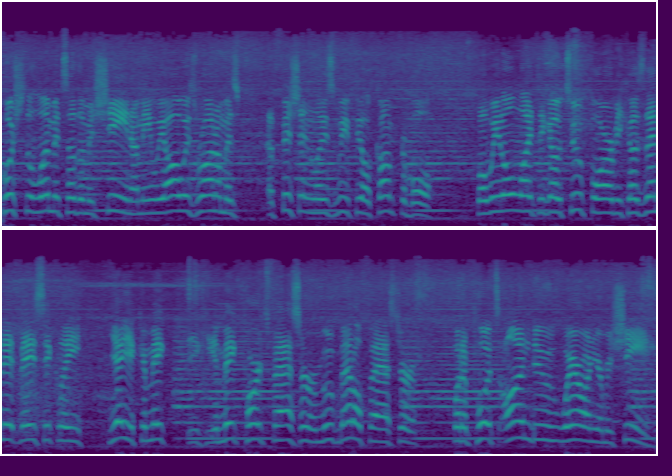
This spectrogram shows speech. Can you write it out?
push the limits of the machine. I mean, we always run them as efficiently as we feel comfortable, but we don't like to go too far because then it basically, yeah, you can make, you can make parts faster, remove metal faster, but it puts undue wear on your machines.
